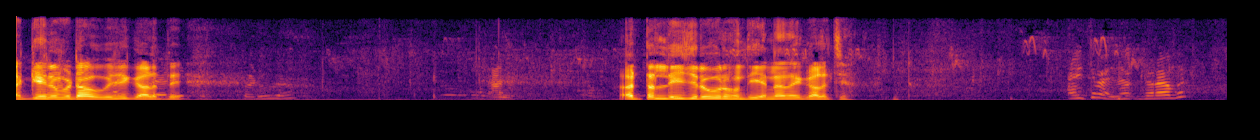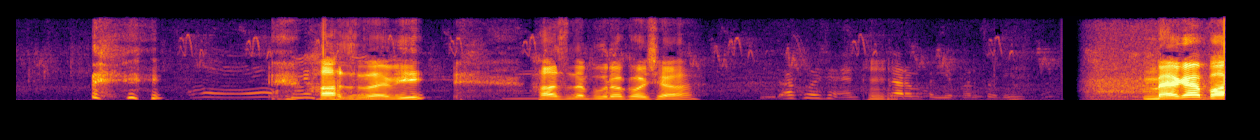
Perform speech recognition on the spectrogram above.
ਅੱਗੇ ਨੂੰ ਬਿਠਾਓਗੇ ਜੀ ਗਲ ਤੇ। ਆ ਟੱਲੀ ਜ਼ਰੂਰ ਹੁੰਦੀ ਇਹਨਾਂ ਦੇ ਗਲ 'ਚ। ਹੱਸਦਾ ਵੀ, ਹੱਸਦਾ ਪੂਰਾ ਖੁਸ਼ ਆ। ਮੈਂ ਕਿਹਾ ਬਾਹਰ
